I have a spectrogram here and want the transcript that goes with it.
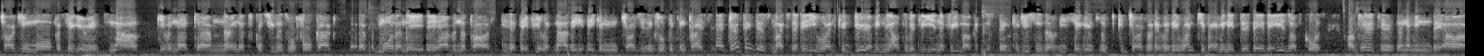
charging more for cigarettes now, given that um, knowing that consumers will fork out more than they, they have in the past, is that they feel that now they, they can charge these exorbitant prices. I don't think there's much that anyone can do. I mean, ultimately, in a free market system, producers of these cigarettes would can charge whatever they want to. But I mean, it, there, there is, of course, alternatives. And I mean, there are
